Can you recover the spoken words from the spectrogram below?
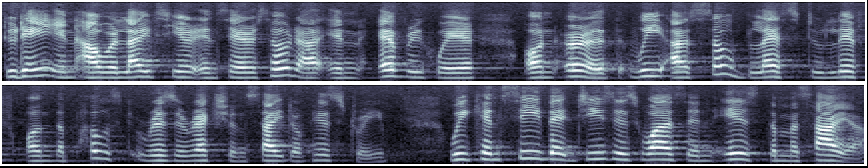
Today, in our lives here in Sarasota and everywhere on earth, we are so blessed to live on the post resurrection side of history we can see that Jesus was and is the Messiah.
